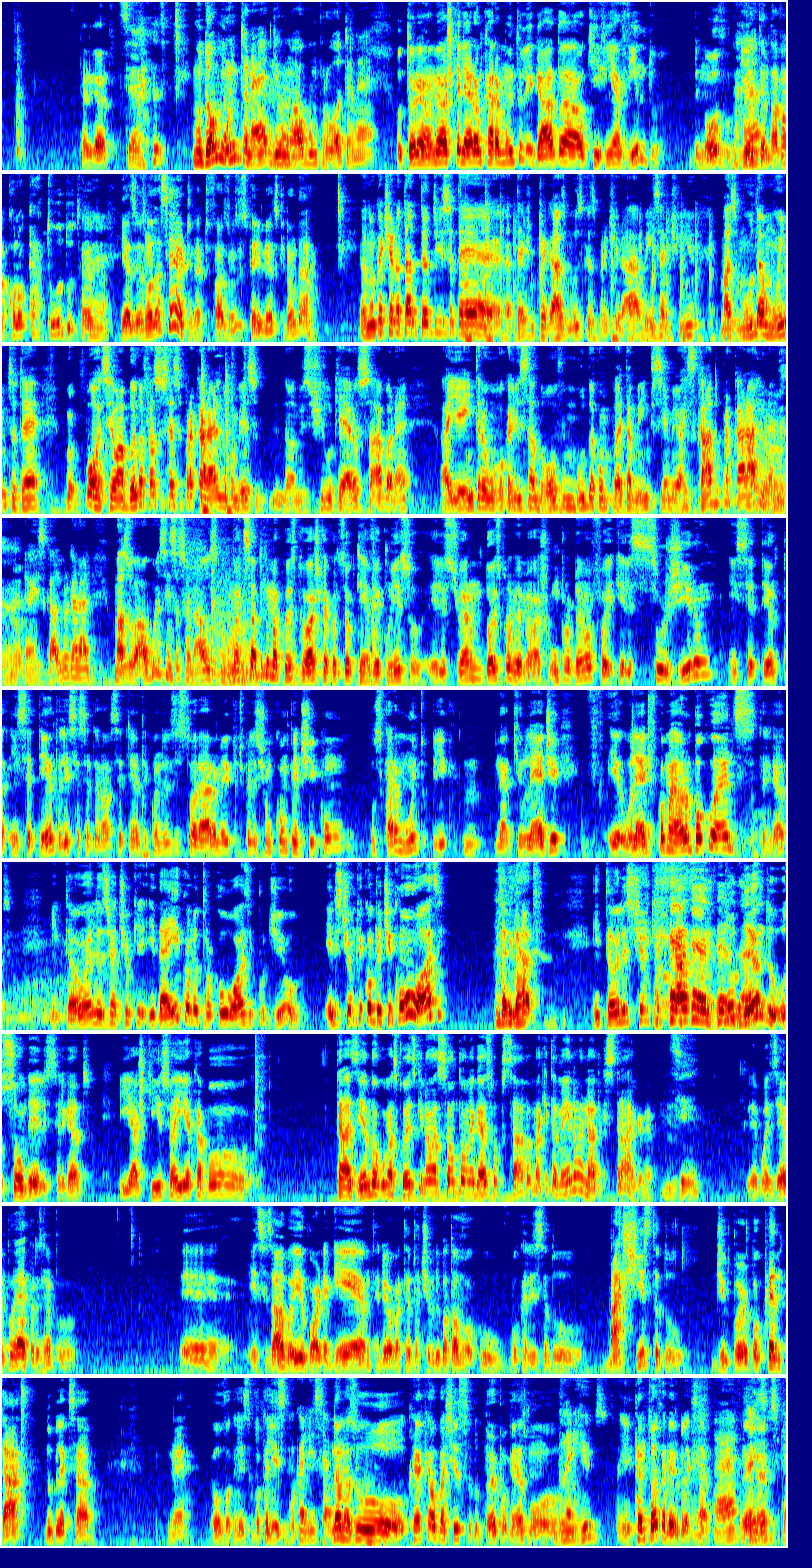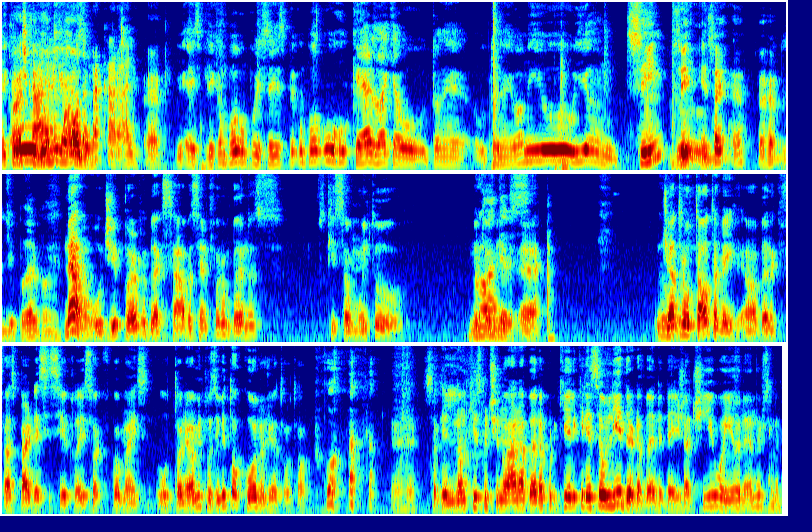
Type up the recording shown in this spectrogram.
Tá ligado? Certo. Mudou muito, né? De um É. álbum pro outro, né? O Tony Iommi, eu acho que ele era um cara muito ligado ao que vinha vindo de novo. E Aham. ele tentava colocar tudo, tá? É. E às vezes não dá certo, né? Tu faz uns experimentos que não dá. Eu nunca tinha notado tanto isso até, até a gente pegar as músicas pra tirar bem certinho, mas muda muito até. Porra, se uma banda faz sucesso pra caralho no começo, no, no estilo que era o Saba, né? Aí entra um vocalista novo, muda completamente, assim, é meio arriscado pra caralho, né? Aham. É arriscado pra caralho. Mas o álbum é sensacional. Os, Mas sabe de uma coisa que eu acho que aconteceu que tem a ver com isso? Eles tiveram dois problemas, eu acho. Um problema foi que eles surgiram em 70, em 70 ali, 69, 70, e quando eles estouraram, meio que tipo, eles tinham que competir com os caras muito pica. Né? Que o LED, o LED ficou maior um pouco antes, tá ligado? Então eles já tinham que. E daí, quando trocou o Ozzy pro Dio, eles tinham que competir com o Ozzy, tá ligado? Então eles tinham que ficar É mudando o som deles, tá ligado? E acho que isso aí acabou trazendo algumas coisas que não são tão legais pro Saba, mas que também não é nada que estraga, né? Sim. O exemplo é, por exemplo, é, esses álbuns aí, o Born Again, entendeu? Uma tentativa de botar o, vo- o vocalista do. baixista do Deep Purple cantar no Black Sabbath, né? O vocalista, vocalista. Vocalista. é Não, mas o. Quem é que é o baixista do Purple mesmo? Glenn Hughes. Ele cantou também no Black Sabbath. É. É, Uhum. explica Eu acho que não Cara, num foda álbum. pra caralho. É, explica um pouco, por isso aí explica um pouco o Who Cares lá, que é o Tony, o Tony Iommi e o Ian Sim, Do- sim, isso aí. É. aham. do Deep Purple. né? Não, o Deep Purple e Black Sabbath sempre foram bandas que são muito. muito Brothers. É. O Jethro Tull também é uma banda que faz parte desse ciclo aí, só que ficou mais. O Tony Iommi, inclusive, tocou no Jethro Tull. Aham. Só que ele não quis continuar na banda porque ele queria ser o líder da banda. Daí já tinha o Ian Anderson, né?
